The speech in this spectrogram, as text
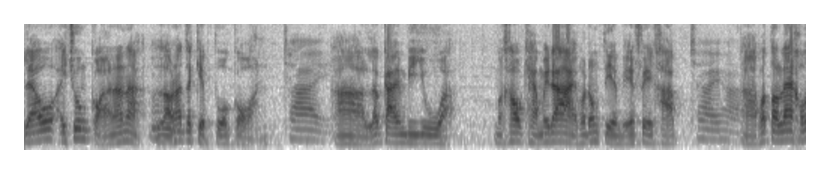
แล้วไอ้ช่วงก่อนนั้นอะ อืม เราน่าจะเก็บตัวก่อนใช่ อ่าแล้วกลายเป็นบียูอะมาเข้าแคมป์ไม่ได้เพราะต้องเตรียม FA ครับใช่ค่ะ อ่าเพราะตอนแรกเขา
